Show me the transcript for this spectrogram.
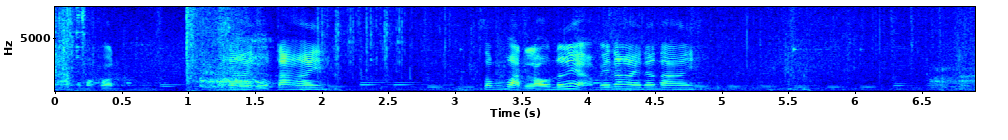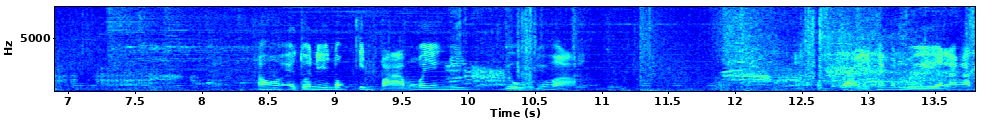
ลากออกมาก่อน ไม่ได้เดี๋ยวตาย สมบัติเรานะเนี่ยไม่ได้นะนาย เอาไอตัวนี้นกกินปลา มันก็ยังอยู่นี่หว่าอะ ปล่อยให้มันลุยกันแล้วกัน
